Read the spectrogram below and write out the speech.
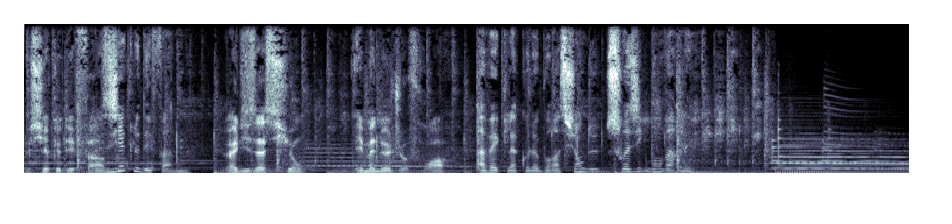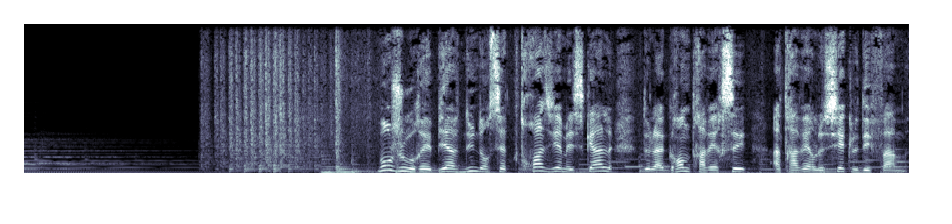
Le siècle des femmes, Le siècle des femmes, réalisation Emmanuel Geoffroy, avec la collaboration de Soisic Bonvarlet. Bonjour et bienvenue dans cette troisième escale de la grande traversée à travers le siècle des femmes.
